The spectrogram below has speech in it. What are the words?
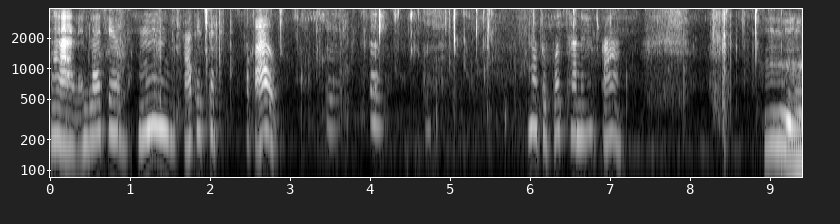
À, lên lá chưa? Ừ, cá thịt tiêu. Có no te puedes echar acá. Mmm.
